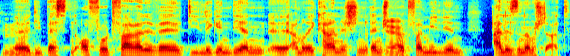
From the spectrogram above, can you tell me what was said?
mhm. äh, die besten Offroad Fahrer der Welt, die legendären äh, amerikanischen Rennsportfamilien, ja. alle sind am Start.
